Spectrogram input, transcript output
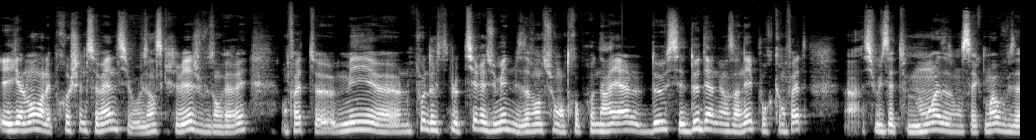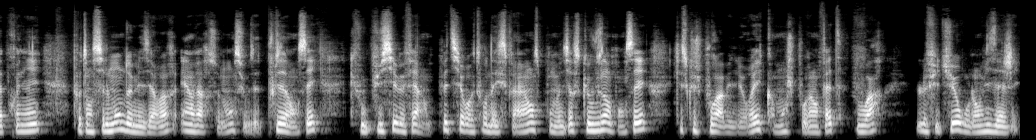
Et également dans les prochaines semaines, si vous vous inscrivez, je vous enverrai en fait euh, mes, euh, le, petit résumé de mes aventures entrepreneuriales de ces deux dernières années pour qu'en fait, euh, si vous êtes moins avancé que moi, vous appreniez potentiellement de mes erreurs et inversement, si vous êtes plus avancé, que vous puissiez me faire un petit retour d'expérience pour me dire ce que vous en pensez, qu'est-ce que je pourrais améliorer, comment je pourrais en fait voir le futur ou l'envisager.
